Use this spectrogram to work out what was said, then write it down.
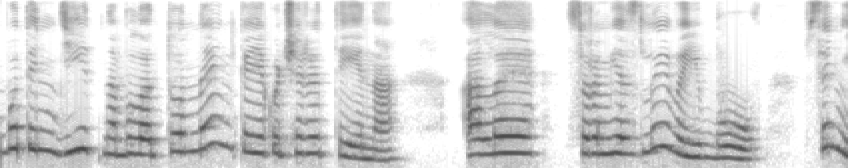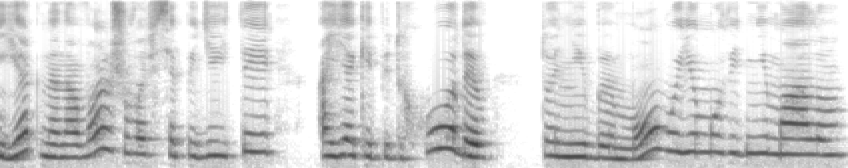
бо тендітна була тоненька, як очеретина, але сором'язливий був, все ніяк не наважувався підійти, а як і підходив, то ніби мову йому віднімало,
